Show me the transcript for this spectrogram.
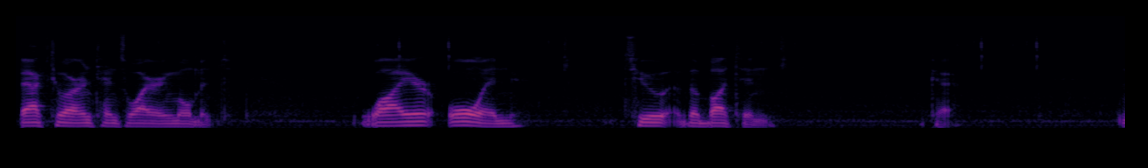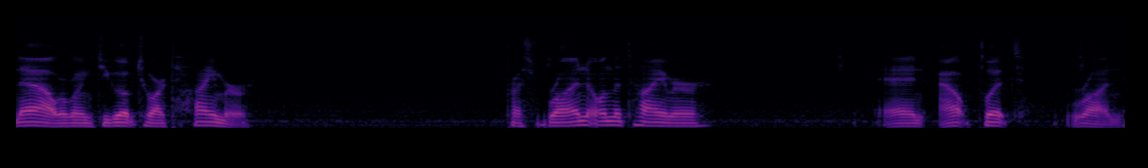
Back to our intense wiring moment. Wire on to the button. Okay. Now we're going to go up to our timer. Press run on the timer and output run.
